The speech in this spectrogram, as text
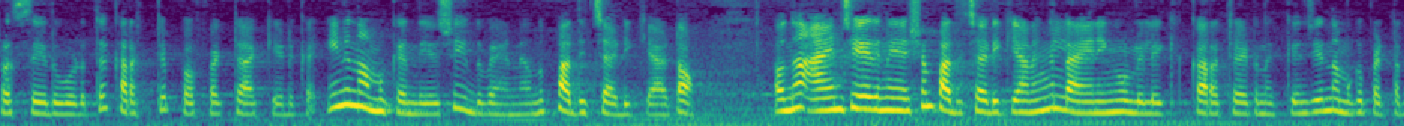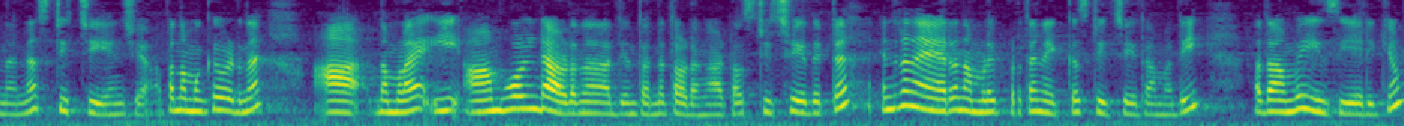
പ്രസ് ചെയ്ത് കൊടുത്ത് കറക്റ്റ് പെർഫെക്റ്റ് ആക്കി എടുക്കുക. ഇനി നമുക്ക് എന്ത് വെച്ചാൽ ഇത് വേണേ ഒന്ന് പതിച്ചടിക്കുക കേട്ടോ. ഒന്ന് അയൺ ചെയ്തതിന് ശേഷം പതിച്ചടിക്കുകയാണെങ്കിൽ ലൈനിങ് ഉള്ളിലേക്ക് കറക്റ്റ് ആയിട്ട് നിൽക്കുകയും ചെയ്യും. നമുക്ക് പെട്ടെന്ന് തന്നെ സ്റ്റിച്ച് ചെയ്യുകയും ചെയ്യാം. അപ്പം നമുക്ക് ഇവിടുന്ന് നമ്മളെ ഈ ആം ഹോളിന്റെ അവിടെ നിന്ന് ആദ്യം തന്നെ തുടങ്ങാം കേട്ടോ. സ്റ്റിച്ച് ചെയ്തിട്ട് എന്നിട്ട് നേരെ നമ്മൾ ഇപ്പുറത്തെ നെക്ക് സ്റ്റിച്ച് ചെയ്താൽ മതി. അതാകുമ്പോൾ ഈസി ആയിരിക്കും.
